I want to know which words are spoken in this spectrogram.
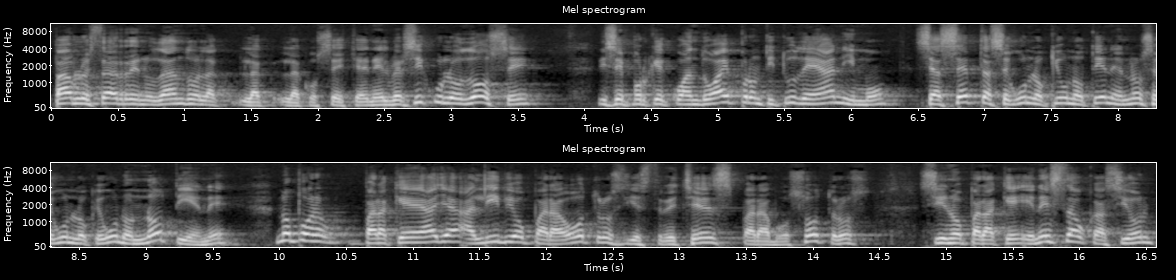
Pablo está reanudando la, la, cosecha. En el versículo 12 dice, porque cuando hay prontitud de ánimo, se acepta según lo que uno tiene, no según lo que uno no tiene, no para que haya alivio para otros y estrechez para vosotros, sino para que en esta ocasión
